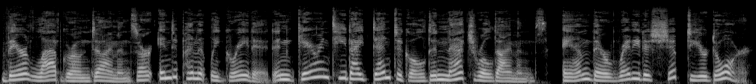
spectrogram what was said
Their lab-grown diamonds are independently graded and guaranteed identical to natural diamonds, and they're ready to ship to your door.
